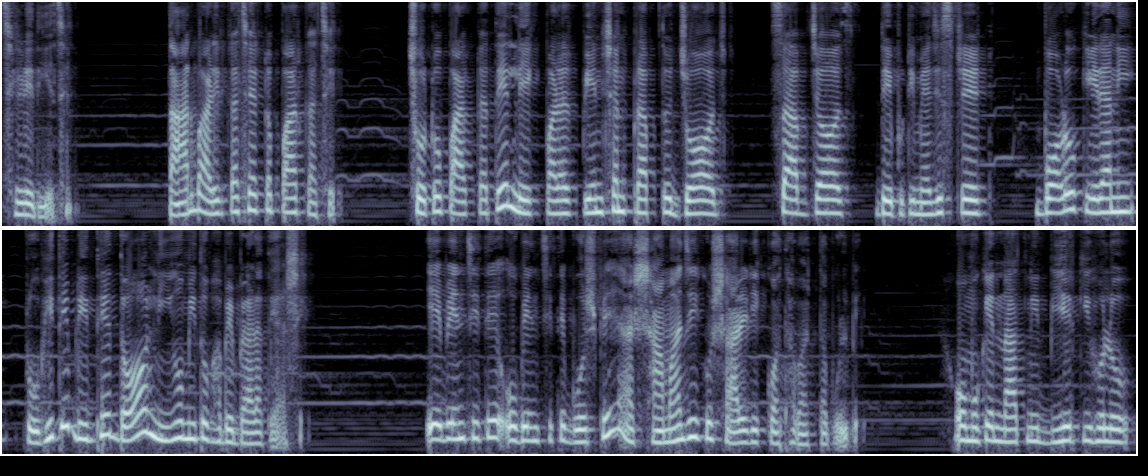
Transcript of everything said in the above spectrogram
ছেড়ে দিয়েছেন। তার বাড়ির কাছে একটা পার্ক আছে। ছোট পার্কটাতে লেকপাড়ার পেনশনপ্রাপ্ত জজ, সাব জজ, ডেপুটি ম্যাজিস্ট্রেট, বড় কেরানি প্রভৃতি বৃদ্ধের দল নিয়মিতভাবে বেড়াতে আসে। এ বেঞ্চিতে, ও বেঞ্চিতে বসবে আর সামাজিক ও শারীরিক কথাবার্তা বলবে। অমুকের নাতনির বিয়ের কি হলো?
